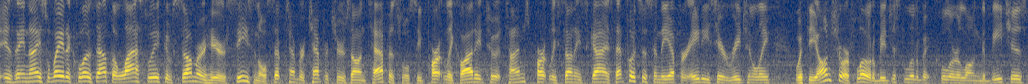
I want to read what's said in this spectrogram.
is a nice way to close out the last week of summer here. Seasonal September temperatures on tap as we'll see partly cloudy to at times partly sunny skies. That puts us in the upper 80s here regionally. With the onshore flow, it'll be just a little bit cooler along the beaches.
